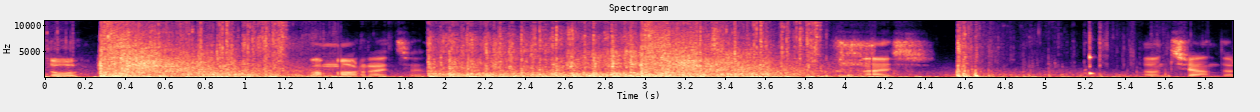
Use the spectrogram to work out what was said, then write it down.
Two. One more right side. Nice. Don't see under.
